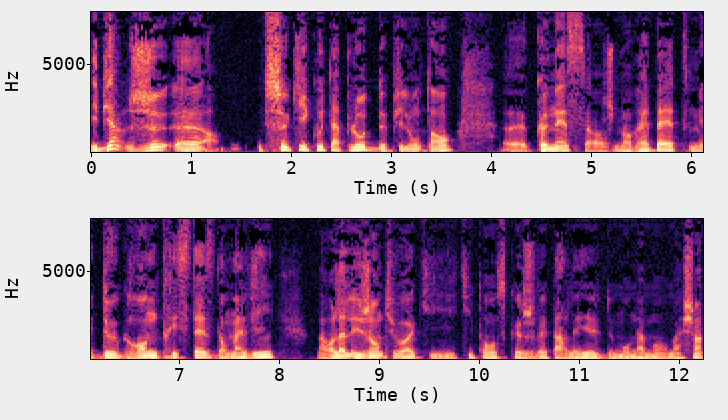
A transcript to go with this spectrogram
Eh bien, je euh, ceux qui écoutent Upload depuis longtemps euh, connaissent, alors je me répète, mes deux grandes tristesses dans ma vie. Alors là, les gens, tu vois, qui, qui pensent que je vais parler de mon amour, machin.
